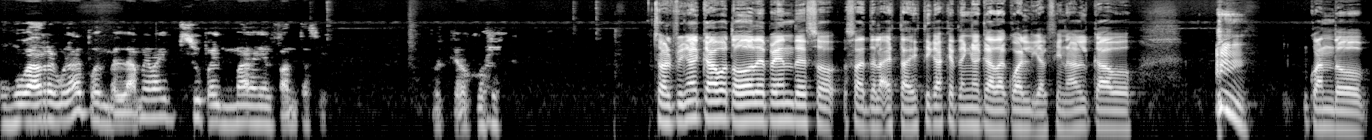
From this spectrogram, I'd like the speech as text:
un jugador regular, pues en verdad me va a ir súper mal en el fantasy. Porque lo cogí. So, al fin y al cabo, todo depende so- o sea, de las estadísticas que tenga cada cual. Y al final al cabo, cuando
